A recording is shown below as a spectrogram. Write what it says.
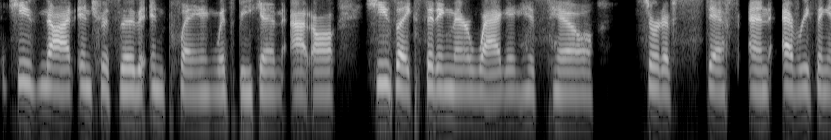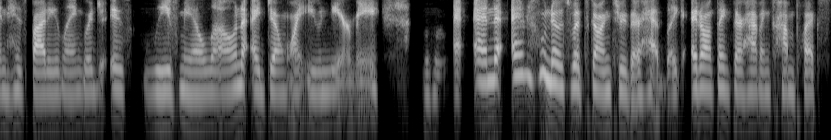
he's not interested in playing with Beacon at all. He's like sitting there wagging his tail, sort of stiff, and everything in his body language is leave me alone. I don't want you near me. Mhm. And and who knows what's going through their head. Like I don't think they're having complex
